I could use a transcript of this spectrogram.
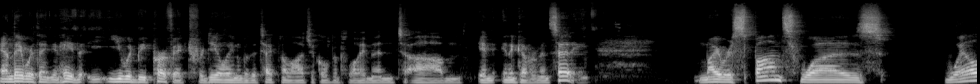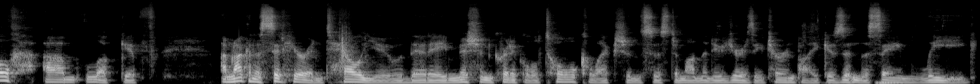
And they were thinking, hey, you would be perfect for dealing with a technological deployment um, in, in a government setting. My response was, well, um, look, if I'm not going to sit here and tell you that a mission critical toll collection system on the New Jersey Turnpike is in the same league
